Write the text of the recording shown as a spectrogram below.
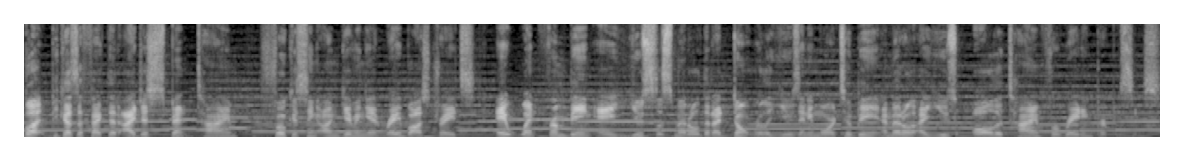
but because the fact that I just spent time focusing on giving it raid boss traits, it went from being a useless medal that I don't really use anymore to being a medal I use all the time for raiding purposes.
